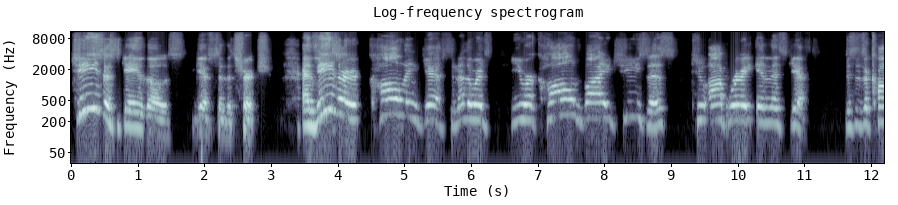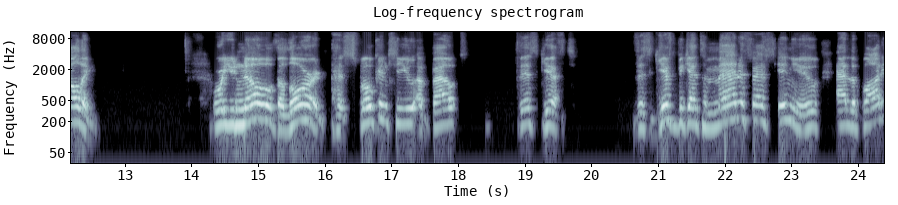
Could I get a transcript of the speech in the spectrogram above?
Jesus gave those gifts to the church. And these are calling gifts. In other words, you are called by Jesus to operate in this gift. This is a calling where you know the Lord has spoken to you about this gift. This gift began to manifest in you, and the body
